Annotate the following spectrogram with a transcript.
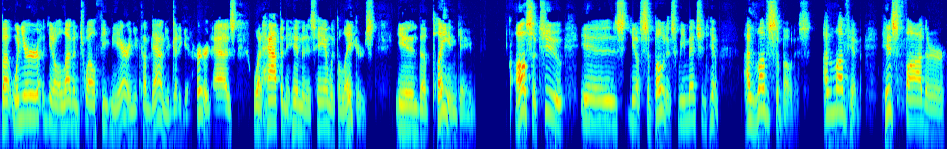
but when you're, you know, 11, 12 feet in the air and you come down, you're going to get hurt as what happened to him in his hand with the Lakers in the playing game. Also, too, is you know Sabonis. We mentioned him. I love Sabonis. I love him. His father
